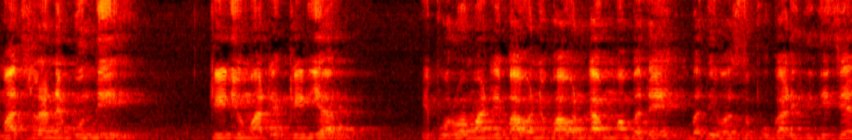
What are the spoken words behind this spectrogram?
માછલાને બુંદી કીડીયું માટે કીડિયારું, એ પૂર્વ માટે બાવને બાવન ગામમાં બધે બધી વસ્તુ પુગાડી દીધી છે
